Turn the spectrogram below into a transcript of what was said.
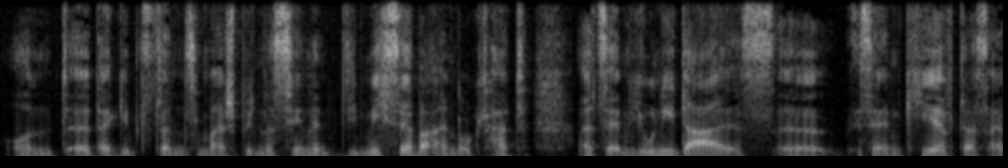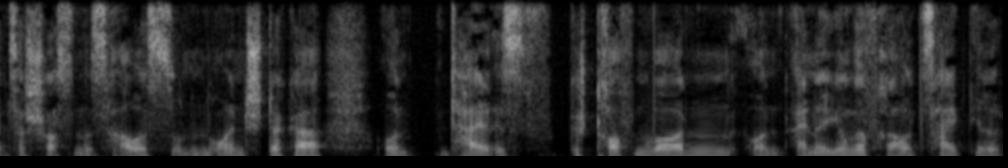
Und äh, da gibt's dann zum Beispiel eine Szene, die mich sehr beeindruckt hat. Als er im Juni da ist, äh, ist er in Kiew, da ist ein zerschossenes Haus, so ein Neunstöcker. Und ein Teil ist getroffen worden. Und eine junge Frau zeigt ihre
